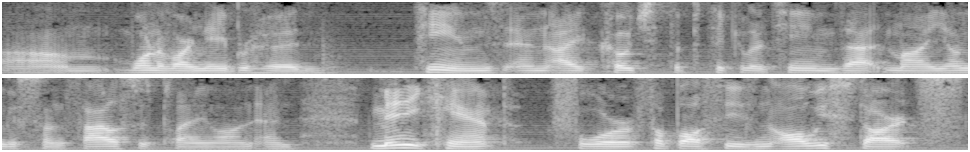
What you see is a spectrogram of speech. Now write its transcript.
um, one of our neighborhood teams, and I coached the particular team that my youngest son Silas was playing on. And mini camp for football season always starts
